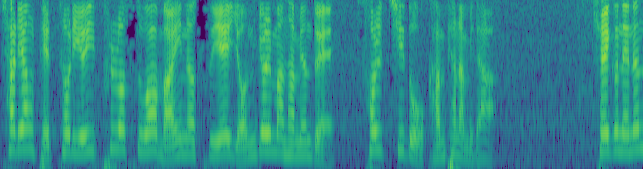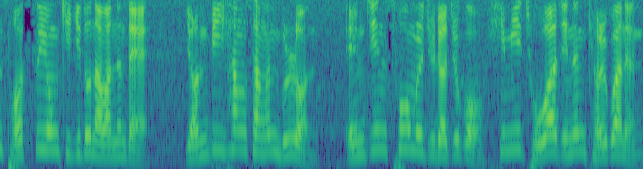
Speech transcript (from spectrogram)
차량 배터리의 플러스와 마이너스에 연결만 하면 돼 설치도 간편합니다. 최근에는 버스용 기기도 나왔는데 연비 향상은 물론 엔진 소음을 줄여주고 힘이 좋아지는 결과는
